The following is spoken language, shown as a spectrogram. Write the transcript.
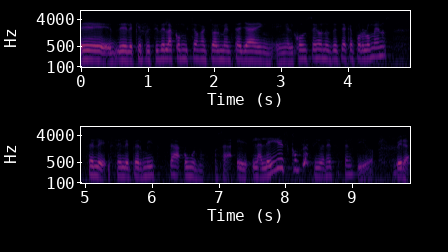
eh, del que preside la comisión actualmente allá en el consejo, nos decía que por lo menos se le, se le permita uno. O sea, eh, la ley es complaciva en ese sentido. Mira,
